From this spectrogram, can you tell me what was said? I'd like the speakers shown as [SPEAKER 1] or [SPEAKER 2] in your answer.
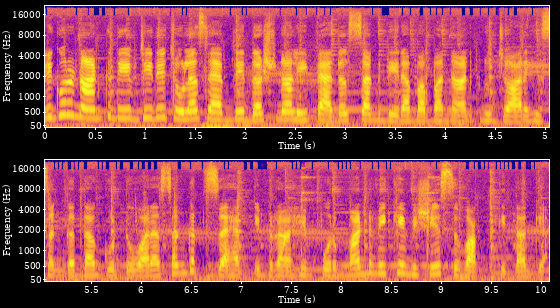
[SPEAKER 1] ਸ੍ਰੀ ਗੁਰੂ ਨਾਨਕ ਦੇਵ ਜੀ ਦੇ ਚੋਲਾ ਸਾਹਿਬ ਦੇ ਦਰਸ਼ਨਾਂ ਲਈ ਪੈਦਲ ਸੰਗ ਡੇਰਾ ਬਾਬਾ ਨਾਨਕ ਨੂੰ ਜਾ ਰਹੀ ਸੰਗਤ ਦਾ ਗੁਰਦੁਆਰਾ ਸੰਗਤ ਸਾਹਿਬ ਇਬਰਾਹਿਮਪੁਰ ਮੰਡ ਵਿਖੇ ਵਿਸ਼ੇਸ਼ ਸਵਾਗਤ ਕੀਤਾ ਗਿਆ।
